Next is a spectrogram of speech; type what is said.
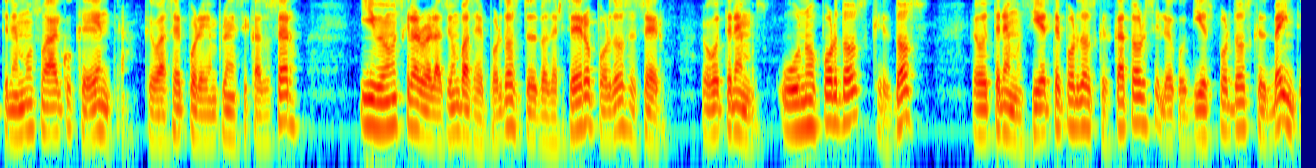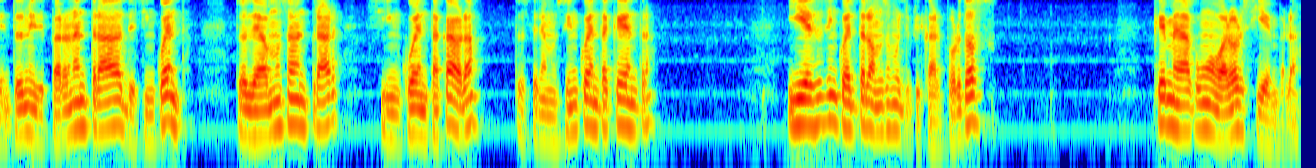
tenemos algo que entra, que va a ser, por ejemplo, en este caso 0 y vemos que la relación va a ser por 2, entonces va a ser 0 por 2 es 0. Luego tenemos 1 por 2 que es 2. Luego tenemos 7 por 2 que es 14, luego 10 por 2 que es 20. Entonces me dice para una entrada de 50. Entonces le vamos a entrar 50 acá, ¿verdad? Entonces tenemos 50 que entra. Y ese 50 lo vamos a multiplicar por 2. Que me da como valor 100, ¿verdad?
